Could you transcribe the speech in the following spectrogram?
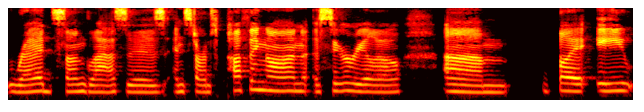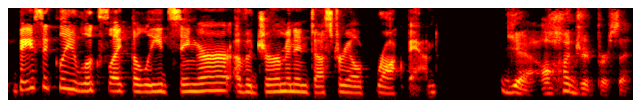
red sunglasses and starts puffing on a cigarillo um, but he basically looks like the lead singer of a german industrial rock band yeah, a hundred percent.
